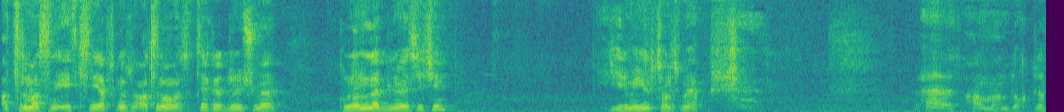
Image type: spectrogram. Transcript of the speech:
atılmasını etkisini yaptıktan sonra atılmaması tekrar dönüşüme kullanılabilmesi için 20 yıl çalışma yapmış. evet, Alman doktor.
